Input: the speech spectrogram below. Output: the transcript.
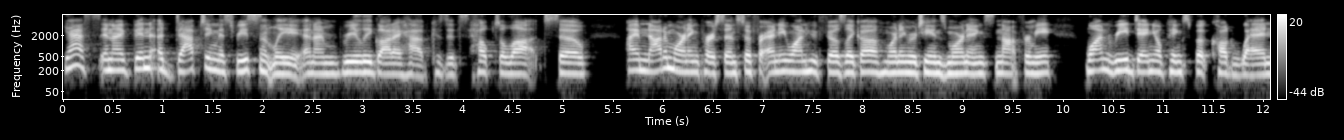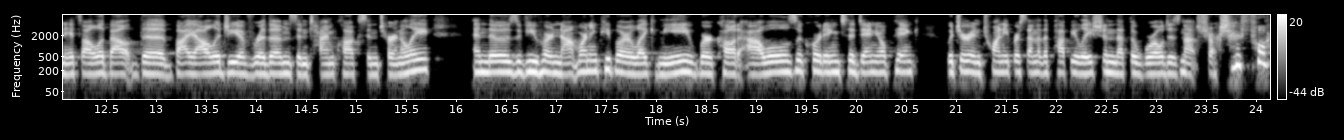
Yes, and I've been adapting this recently, and I'm really glad I have because it's helped a lot. So I'm not a morning person. So for anyone who feels like, oh, morning routines, mornings, not for me. One, read Daniel Pink's book called When. It's all about the biology of rhythms and time clocks internally. And those of you who are not morning people are like me, we're called owls, according to Daniel Pink, which are in 20% of the population that the world is not structured for.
